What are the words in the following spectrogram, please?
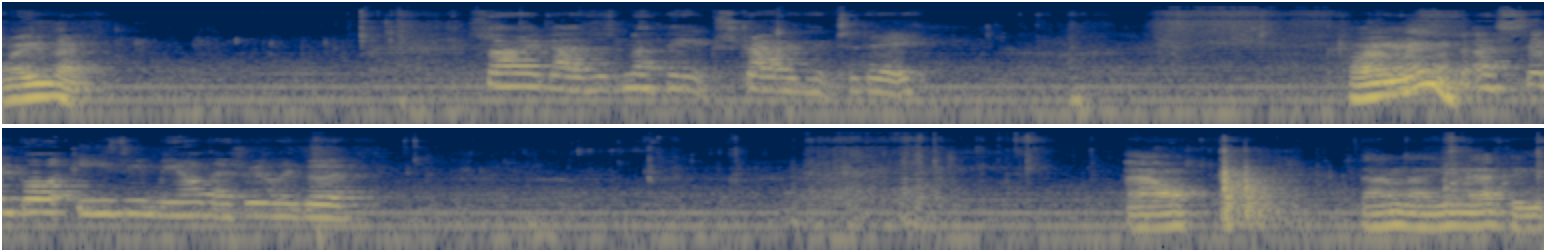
What do you think? Sorry guys, there's nothing extravagant today. What do you mean? A simple, easy meal that's really good. Ow. I'm not eating that beef.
